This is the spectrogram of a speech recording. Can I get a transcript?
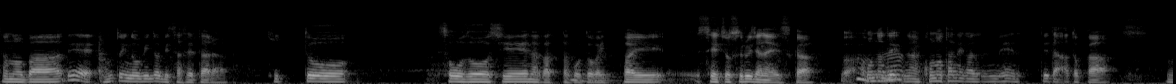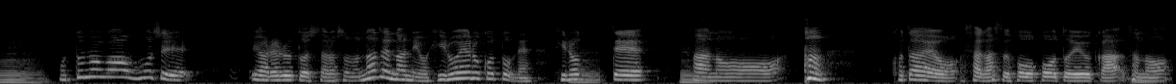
その場で本当に伸び伸びさせたらきっと想像しえなかったことがいっぱい成長するじゃないですか。うわこんなで、この種が芽出たとか、うん、大人がもしやれるとしたらそのなぜ何を拾えることね拾って、うん。あの 答えを探す方法というかその、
